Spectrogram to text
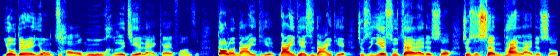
有的人用草木禾秸来盖房子。到了那一天，那一天是哪一天？就是耶稣再来的时候，就是审判来的时候。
